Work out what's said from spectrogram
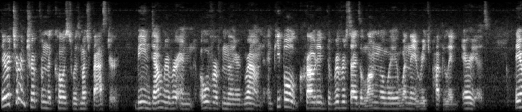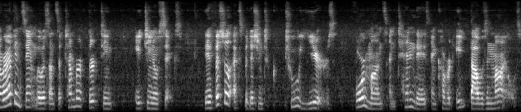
Their return trip from the coast was much faster, being downriver and over familiar ground, and people crowded the riversides along the way when they reached populated areas. They arrived in St. Louis on September 13, 1806. The official expedition took two years, four months, and ten days and covered 8,000 miles.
